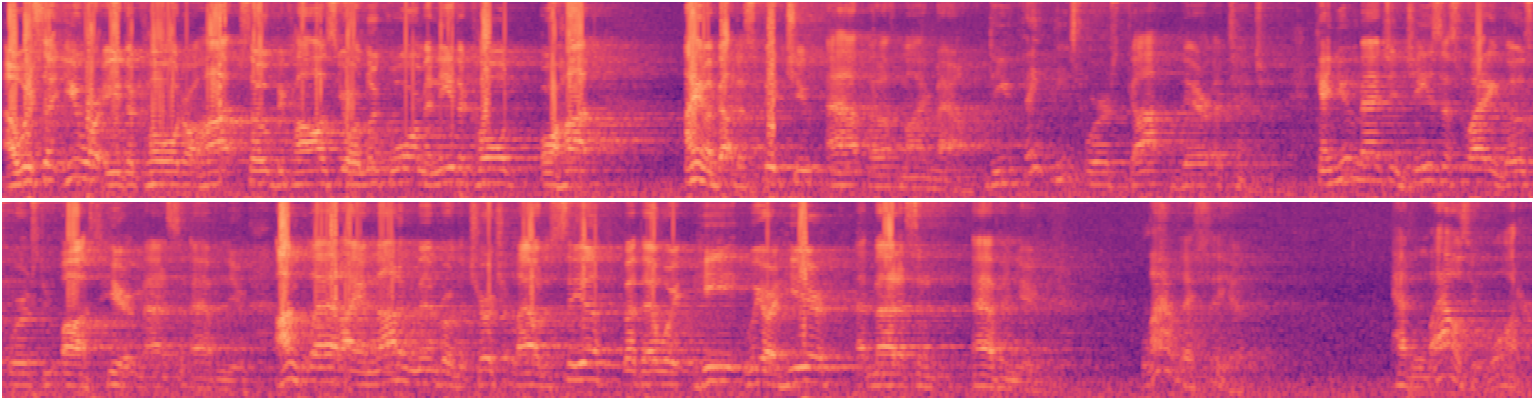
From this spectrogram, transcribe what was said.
I wish that you were either cold or hot, so because you are lukewarm and neither cold or hot, I am about to spit you out of my mouth. Do you think these words got their attention? Can you imagine Jesus writing those words to us here at Madison Avenue? I'm glad I am not a member of the church at Laodicea, but that we, he, we are here at Madison Avenue. Laodicea had lousy water.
